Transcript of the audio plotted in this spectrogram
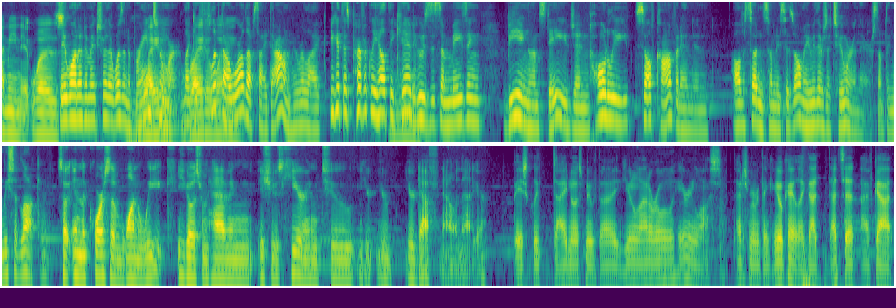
I mean, it was. They wanted to make sure there wasn't a brain right tumor. Like right it flipped away. our world upside down. We were like, you get this perfectly healthy kid Mm. who's this amazing being on stage and totally self confident and all of a sudden somebody says, "Oh, maybe there's a tumor in there or something. We should look." And So in the course of one week, he goes from having issues hearing to you're, you're, you're deaf now in that ear. Basically diagnosed me with a unilateral hearing loss. I just remember thinking, okay, like that, that's it. I've got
